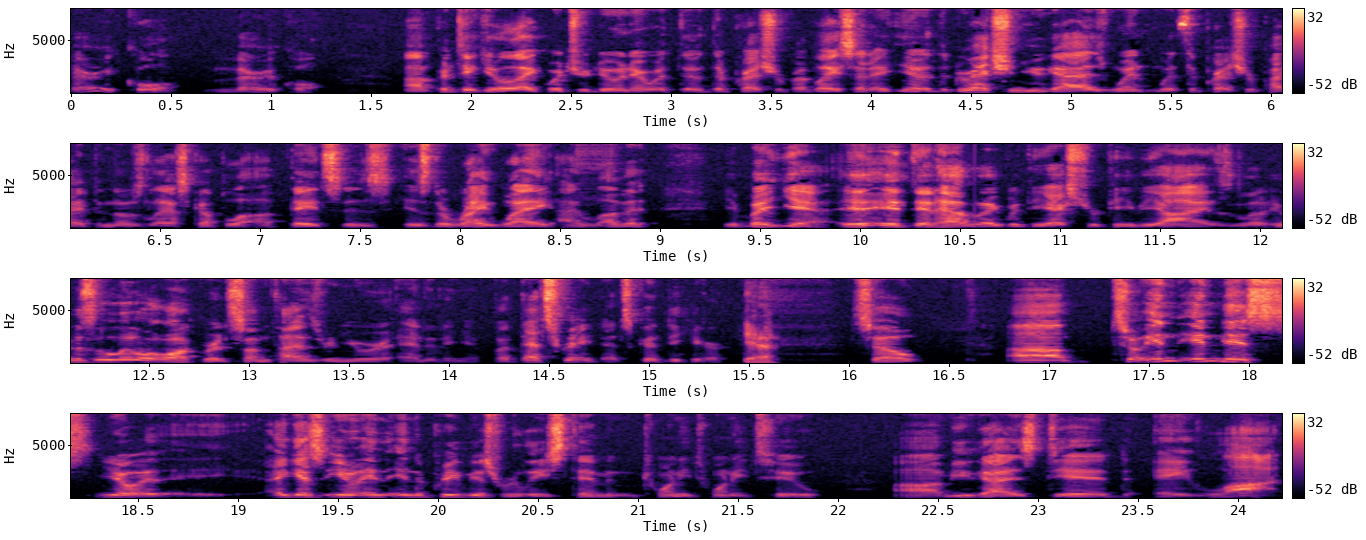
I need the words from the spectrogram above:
Very cool. Very cool. Uh, particularly like what you're doing there with the, the pressure pipe. Like I said, you know, the direction you guys went with the pressure pipe in those last couple of updates is is the right way. I love it. But yeah, it, it did have like with the extra PVIs. It was a little awkward sometimes when you were editing it, but that's great. That's good to hear. Yeah. So, uh, so in in this, you know, I guess you know, in, in the previous release, Tim, in 2022, um, you guys did a lot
